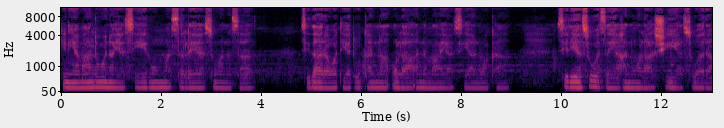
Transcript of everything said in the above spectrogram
Kiniamalu anayasi ruma salea suanasal. Siddharavati Advakana Ola Annamaya Sianwaka Siddhya Suasaya Hanwala Shia Swara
